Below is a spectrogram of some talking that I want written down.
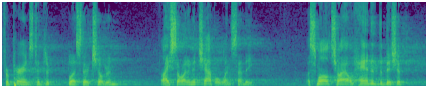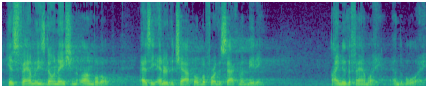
for parents to bless their children. I saw it in a chapel one Sunday. A small child handed the bishop his family's donation envelope as he entered the chapel before the sacrament meeting. I knew the family and the boy.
